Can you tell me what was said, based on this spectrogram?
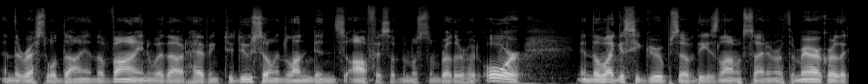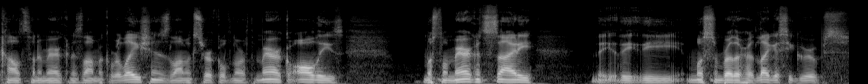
and the rest will die in the vine without having to do so in London's office of the Muslim Brotherhood or in the legacy groups of the Islamic Society of North America or the Council on American Islamic Relations, Islamic Circle of North America, all these Muslim American Society, the, the, the Muslim Brotherhood legacy groups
